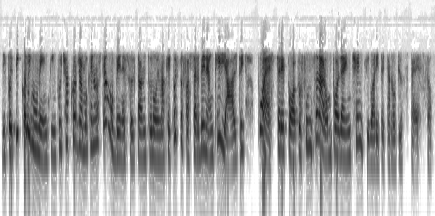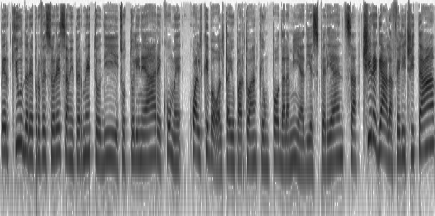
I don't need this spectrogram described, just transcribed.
di quei piccoli momenti in cui ci accorgiamo che non stiamo bene soltanto noi, ma che questo fa star bene anche gli altri, può essere poi, può funzionare un po' da incentivo a ripeterlo più spesso. Per chiudere, professoressa, mi permetto di sottolineare come qualche volta, io parto anche un po' dalla mia di esperienza, ci regala felicità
